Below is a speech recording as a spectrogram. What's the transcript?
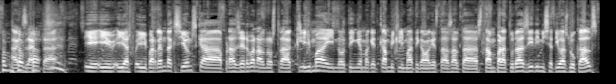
exacte. I, i, i, i parlem d'accions que preserven el nostre clima i no tinguem aquest canvi climàtic amb aquestes altes temperatures i d'iniciatives locals,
